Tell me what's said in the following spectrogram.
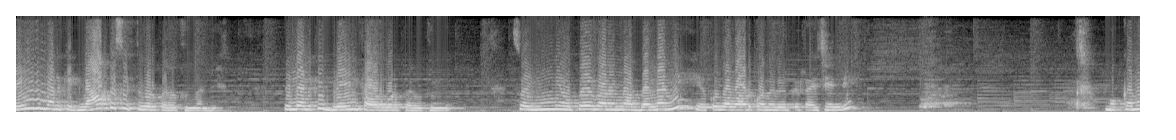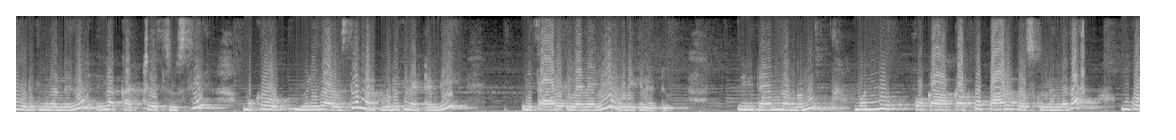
మెయిన్ మనకి జ్ఞాపక శక్తి కూడా పెరుగుతుందండి. పిల్లలకి బ్రెయిన్ పవర్ కూడా పెరుగుతుంది. సో ఇన్ని ఉపయోగాలున్న బెల్లాన్ని ఎక్కువగా వాడుకోవడానికి ట్రై చేయండి. ముక్కను ఉడికిందో లేదో ఇలా కట్ చేసి చూస్తే ముక్క విడిగా వస్తే మనకు ఉడికినట్టండి. ఈ తాలికలు అనేవి ఉడికినట్టు. ఈ టైంలో మనం ముందు ఒక కప్పు పాలు పోసుకున్నాం కదా ఇంకో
